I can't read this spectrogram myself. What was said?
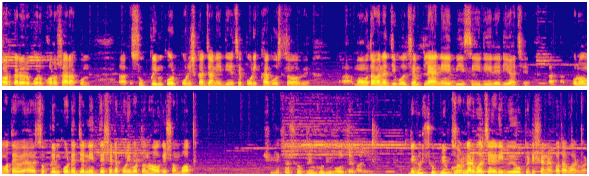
সরকারের ওপর ভরসা রাখুন। সুপ্রিম কোর্ট পরিষ্কার জানিয়ে দিয়েছে, পরীক্ষায় বসতে হবে। মমতা ব্যানার্জি বলছেন plan A B C D ready আছে। কোনো মতে সুপ্রিম কোর্টের যে নির্দেশ সেটা পরিবর্তন হওয়া কি সম্ভব? সেটা তো সুপ্রিম কোর্টই বলতে পারে। দেখুন সুপ্রিম কোর্ট সরকার বলছে রিভিউ পিটিশনের কথা বারবার।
